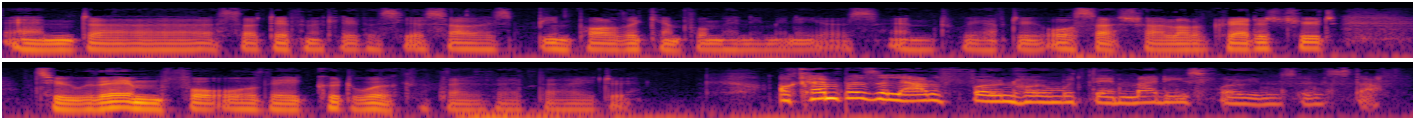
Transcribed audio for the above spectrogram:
and uh, so definitely the CSO has been part of the camp for many many years, and we have to also show a lot of gratitude to them for all their good work that they that they do. Are campers allowed to phone home with their muddies phones and stuff?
